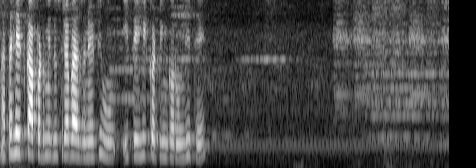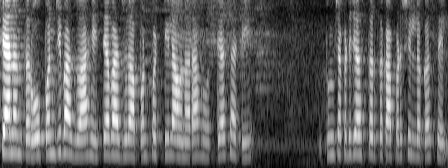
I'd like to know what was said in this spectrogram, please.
आता हेच कापड मी दुसऱ्या बाजूने ठेवून इथेही कटिंग करून घेते. त्यानंतर ओपन जी बाजू आहे त्या बाजूला आपण पट्टी लावणार आहोत. त्यासाठी तुमच्याकडे जे अस्तरचं कापड शिल्लक असेल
